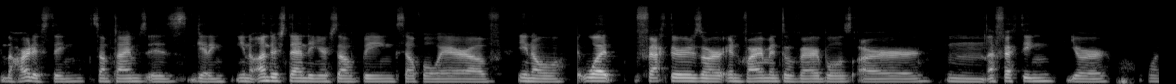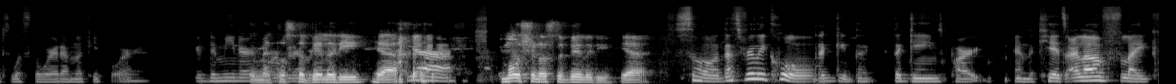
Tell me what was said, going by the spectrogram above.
the hardest thing sometimes is getting, you know, understanding yourself, being self-aware of, you know, what factors or environmental variables are mm, affecting your what's what's the word I'm looking for? Your demeanor your mental whatever it is. stability yeah Yeah. emotional stability yeah So that's really cool. The, the the games part and the kids. I love like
